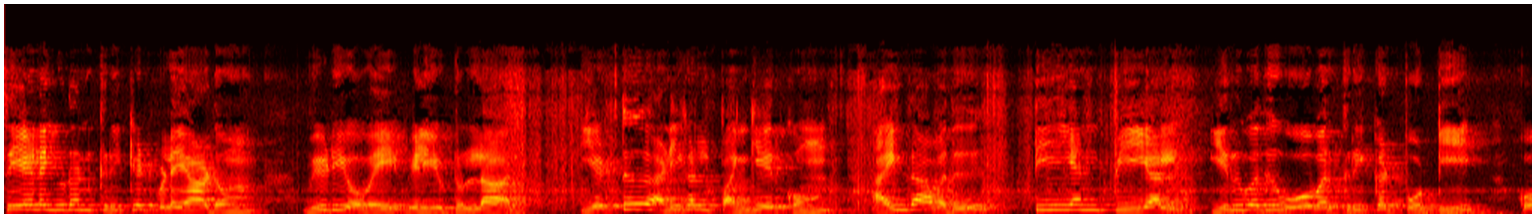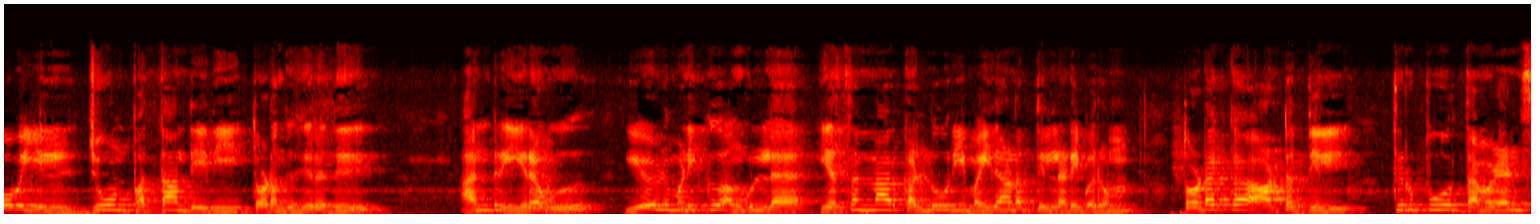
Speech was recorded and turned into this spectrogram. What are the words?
சேலையுடன் கிரிக்கெட் விளையாடும் வீடியோவை வெளியிட்டுள்ளார். எட்டு அணிகள் பங்கேற்கும் ஐந்தாவது டிஎன்பிஎல் இருபது ஓவர் கிரிக்கெட் போட்டி கோவையில் ஜூன் பத்தாம் தேதி தொடங்குகிறது. அன்று இரவு ஏழு மணிக்கு அங்குள்ள எஸ்என்ஆர் கல்லூரி மைதானத்தில் நடைபெறும் தொடக்க ஆட்டத்தில் திருப்பூர் தமிழன்ஸ்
